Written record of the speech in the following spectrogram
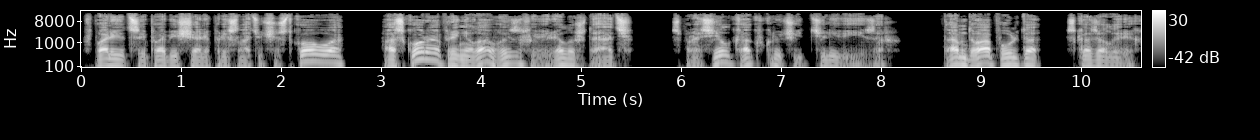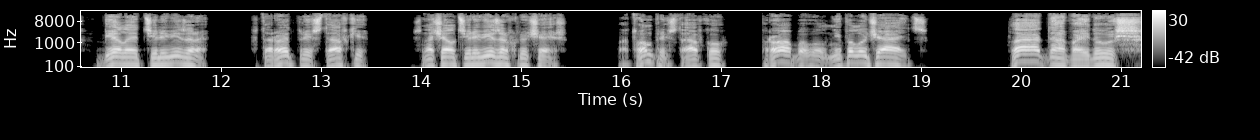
В полиции пообещали прислать участкового, а скорая приняла вызов и велела ждать. Спросил, как включить телевизор. — Там два пульта, — сказал Эрих. — Белый от телевизора, второй от приставки. Сначала телевизор включаешь, потом приставку. Пробовал, не получается. Ладно, обойдусь.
